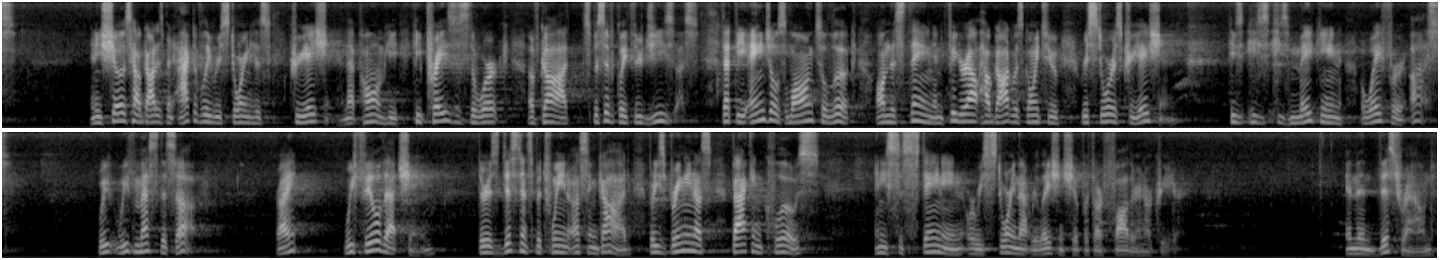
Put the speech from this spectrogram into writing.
And he shows how God has been actively restoring his creation. In that poem, he, he praises the work of God, specifically through Jesus. That the angels longed to look on this thing and figure out how God was going to restore his creation. He's, he's, he's making a way for us. We've, we've messed this up, right? We feel that shame. There is distance between us and God, but He's bringing us back in close, and He's sustaining or restoring that relationship with our Father and our Creator. And then this round,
